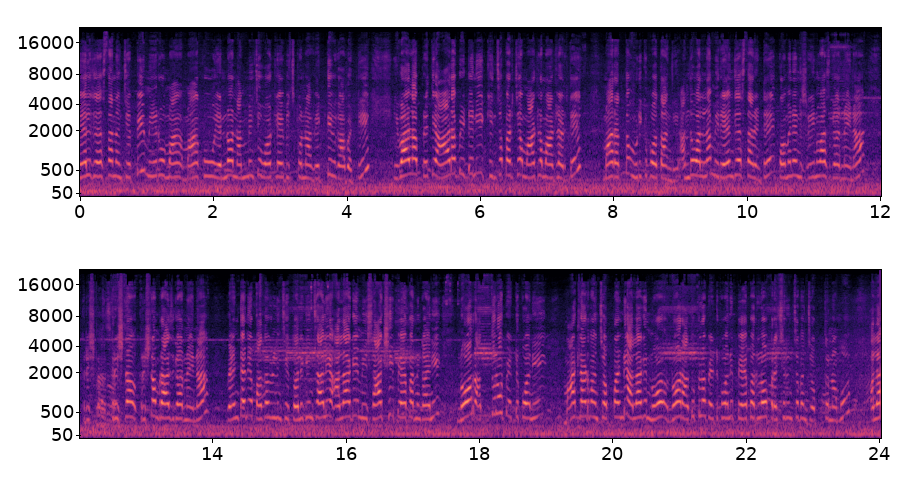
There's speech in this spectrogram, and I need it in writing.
మేలు చేస్తానని చెప్పి మీరు మా మాకు ఎన్నో నమ్మించి ఓట్లు వేయించుకున్న వ్యక్తివి కాబట్టి ఇవాళ ప్రతి ఆడబిడ్డని కించపరిచే మాటలు మాట్లాడితే మా రక్తం ఉడికిపోతుంది. అందువల్ల మీరు ఏం చేస్తారంటే కొమ్మనేని శ్రీనివాస్ గారినైనా కృష్ణ కృష్ణ కృష్ణంరాజు గారినైనా వెంటనే పదవుల నుంచి తొలగించాలి. అలాగే మీ సాక్షి పేపర్ని కానీ నోరు అత్తులో పెట్టుకొని మాట్లాడమని చెప్పండి. అలాగే నో నోరు అదుపులో పెట్టుకొని పేపర్లో ప్రచురించమని చెప్తున్నాము. అలా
